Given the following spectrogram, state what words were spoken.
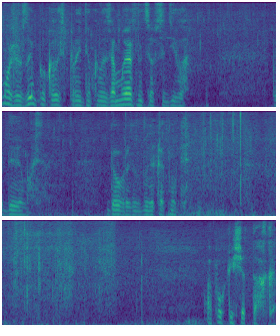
Може взимку колись прийдемо, коли замерзнеться все діло. Подивимось. Добре тут буде катнути. А поки що так.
